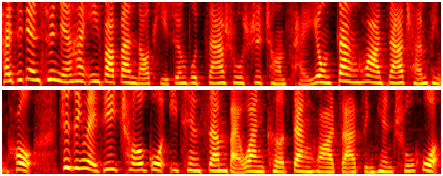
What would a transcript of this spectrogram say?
台积电去年和意法半导体宣布加速市场采用氮化镓产品后，至今累计超过一千三百万颗氮化镓晶片出货。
